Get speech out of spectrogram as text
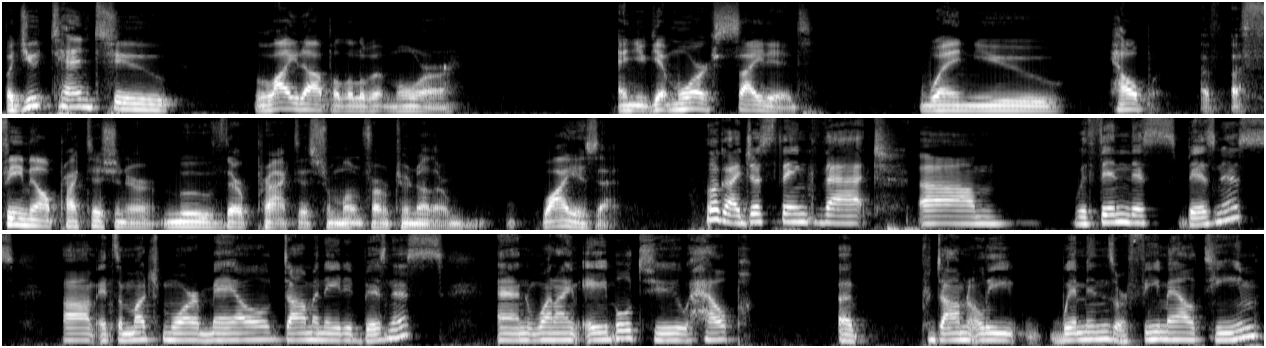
But you tend to light up a little bit more and you get more excited when you help a, a female practitioner move their practice from one firm to another? Why is that? Look, I just think that um, within this business, um, it's a much more male dominated business. And when I'm able to help a predominantly women's or female team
